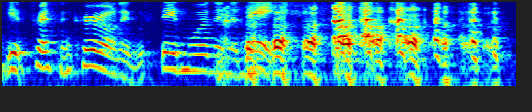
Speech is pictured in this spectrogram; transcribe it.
did press and curl, and it would stay more than a day.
